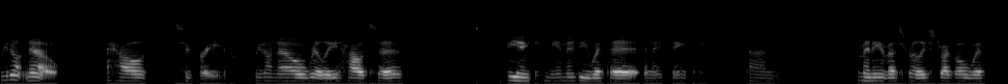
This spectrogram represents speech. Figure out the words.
We don't know how to grieve. We don't know really how to be in community with it. And I think um, many of us really struggle with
